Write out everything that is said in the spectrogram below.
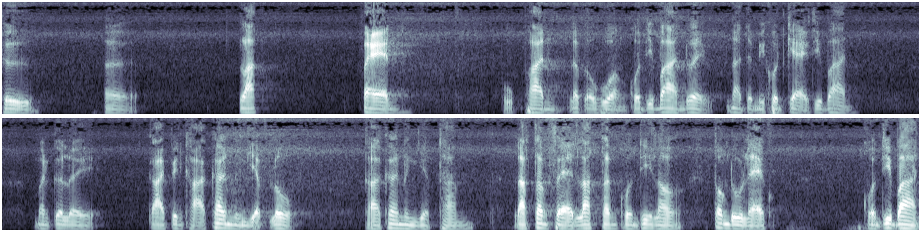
คืออรักแฟนผูกพันแล้วก็ห่วงคนที่บ้านด้วย น่าจะมีคนแก่ที่บ้าน มันก็เลยกลายเป็นขาข้างหนึ่งเหยียบโลก ขาข้างหนึ่งเหยียบธรรมรักทั้งแฟนรักทั้งคนที่เราต้องดูแล คนที่บ้าน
